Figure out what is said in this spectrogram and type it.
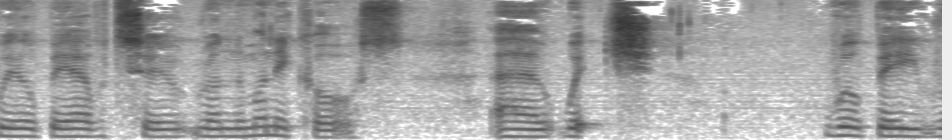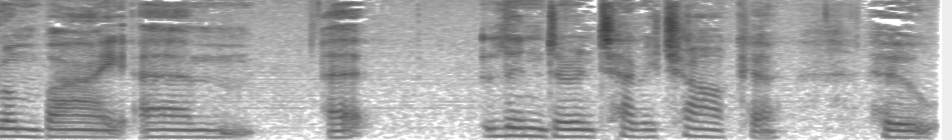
we'll be able to run the money course, uh, which will be run by um, uh, Linda and Terry Charker, who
